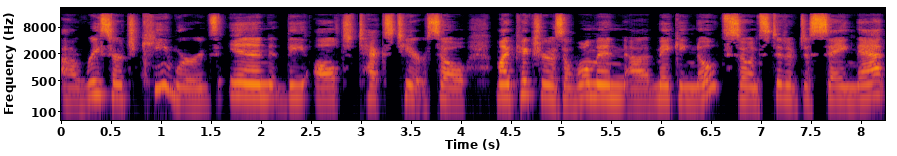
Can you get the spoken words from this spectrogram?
uh, research keywords in the alt text here. So my picture is a woman uh, making notes. So instead of just saying that,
